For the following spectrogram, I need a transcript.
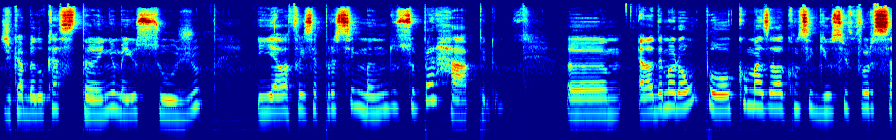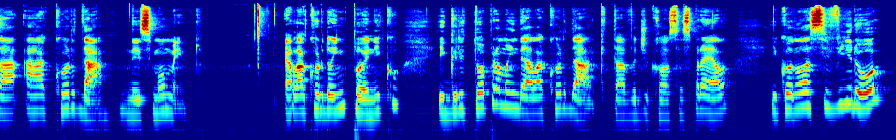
de cabelo castanho, meio sujo, e ela foi se aproximando super rápido. Ahn, ela demorou um pouco, mas ela conseguiu se forçar a acordar nesse momento. Ela acordou em pânico e gritou para a mãe dela acordar, que estava de costas para ela. E quando ela se virou,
